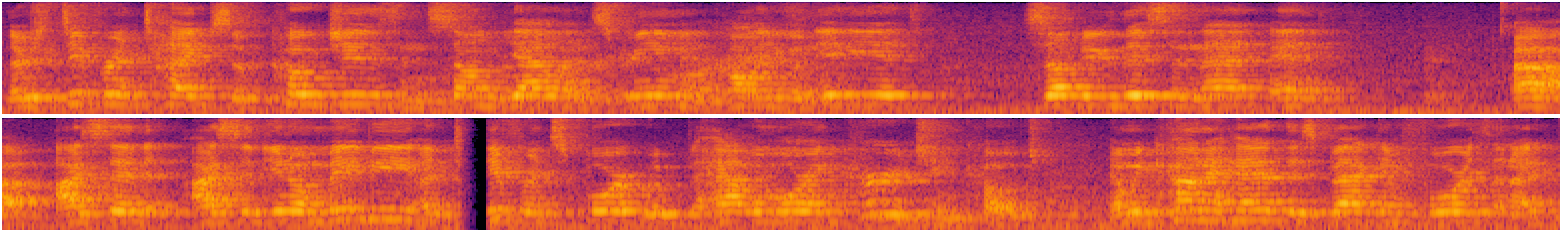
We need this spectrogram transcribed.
there's different types of coaches, and some yell and scream and call you an idiot. Some do this and that. And uh, I said, I said, you know, maybe a different sport would have a more encouraging coach. And we kind of had this back and forth, and I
